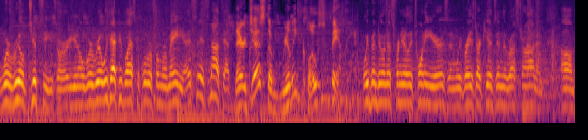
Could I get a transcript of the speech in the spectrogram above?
we're real gypsies or you know we're real. We've had people ask if we were from Romania. It's it's not that. They're just a really close family. We've been doing this for nearly 20 years, and we've raised our kids in the restaurant. And um,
